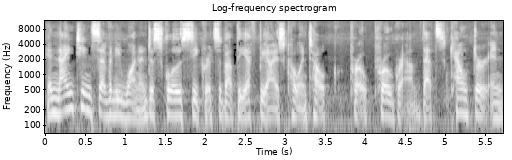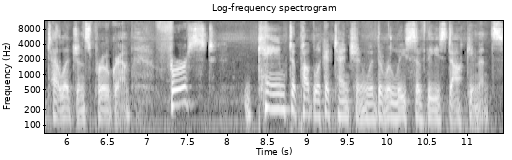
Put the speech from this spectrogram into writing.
in 1971 and disclosed secrets about the FBI's COINTELPRO program. That's counterintelligence program. First, came to public attention with the release of these documents.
